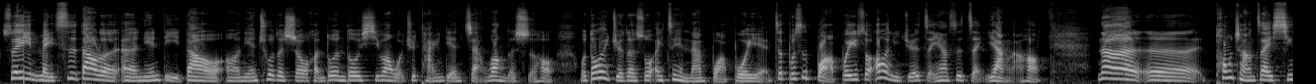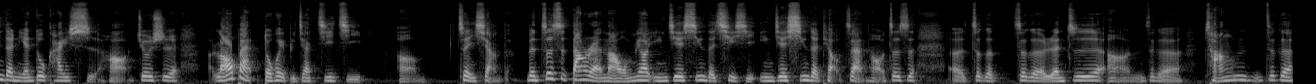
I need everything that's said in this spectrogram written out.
所以每次到了呃年底到呃年初的时候，很多人都希望我去谈一点展望的时候，我都会觉得说，哎，这很难把播耶，这不是把播说哦，你觉得怎样是怎样了哈。那呃，通常在新的年度开始哈，就是老板都会比较积极啊。正向的，那这是当然啦。我们要迎接新的气息，迎接新的挑战，哈，这是呃，这个这个人之啊、这个常这个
